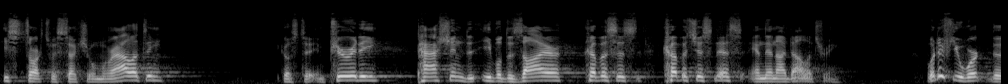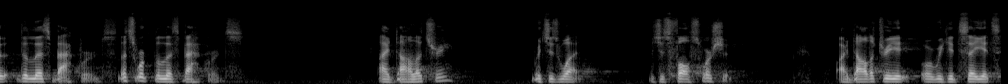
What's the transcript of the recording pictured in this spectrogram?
He starts with sexual morality, he goes to impurity, passion, evil desire, covetousness, and then idolatry. What if you work the, the list backwards? Let's work the list backwards. Idolatry, which is what? Which is false worship idolatry, or we could say it's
